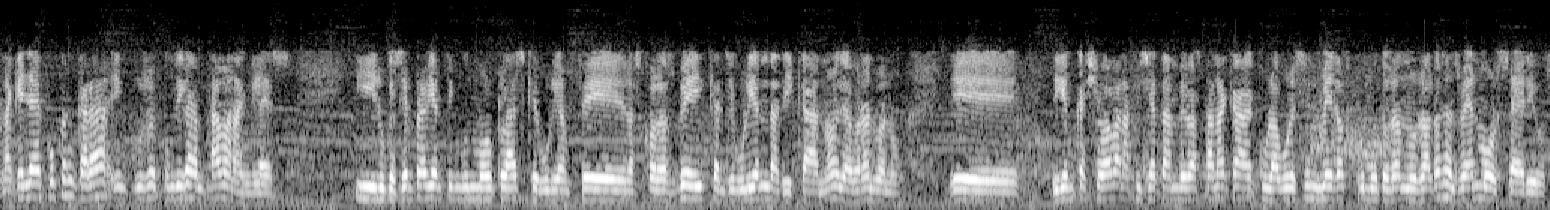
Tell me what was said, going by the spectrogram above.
En aquella època encara, inclús puc dir que cantàvem en anglès. I el que sempre havíem tingut molt clar és que volíem fer les coses bé i que ens hi volíem dedicar, no? Llavors, bueno, eh, diguem que això va beneficiar també bastant a que col·laboressin més els promotors amb nosaltres, ens veien molt serios.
